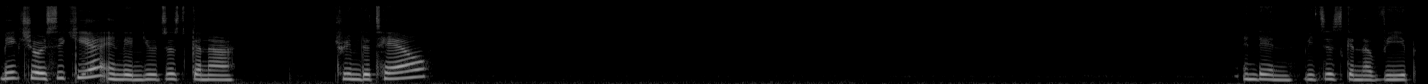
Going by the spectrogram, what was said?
make sure it's secure and then you're just gonna trim the tail. And then we're just gonna weave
